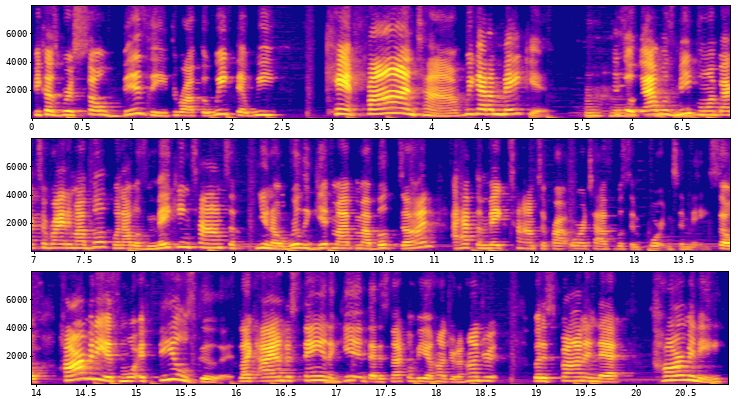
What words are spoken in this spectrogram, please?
because we're so busy throughout the week that we can't find time. We got to make it. Mm-hmm. And so that was me mm-hmm. going back to writing my book. When I was making time to, you know, really get my, my book done, I have to make time to prioritize what's important to me. So harmony is more, it feels good. Like I understand mm-hmm. again that it's not going to be 100, 100, but it's finding that harmony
